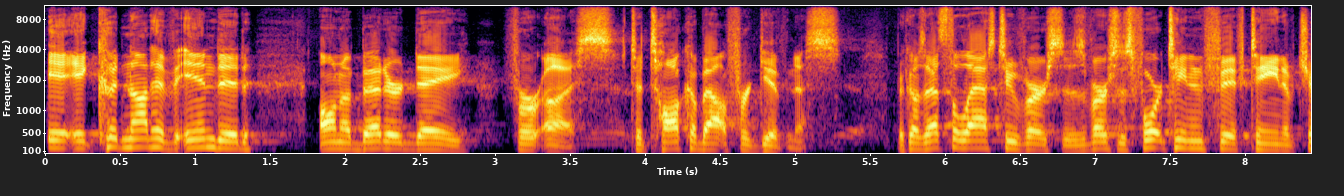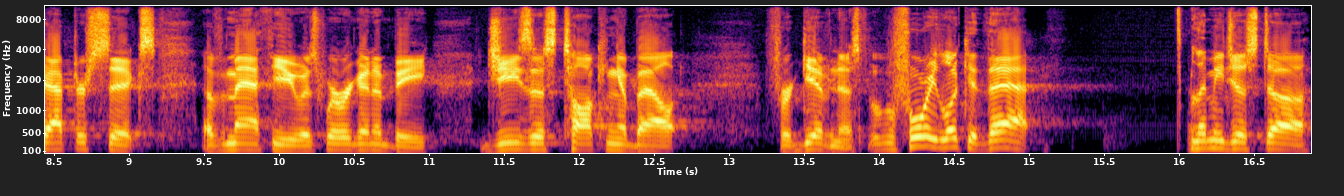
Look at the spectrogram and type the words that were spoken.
it, it could not have ended on a better day for us to talk about forgiveness. Because that's the last two verses. Verses 14 and 15 of chapter 6 of Matthew is where we're going to be. Jesus talking about forgiveness. But before we look at that, let me just. Uh,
